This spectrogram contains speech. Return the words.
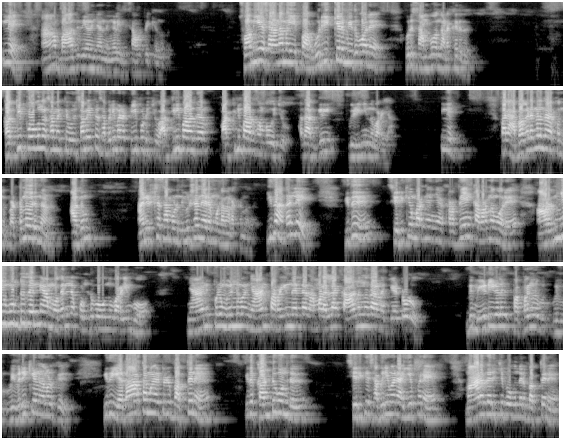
ഇല്ലേ? ആ ബാധ്യതയാണ് ഞാൻ നിങ്ങളിൽ സമർപ്പിക്കുന്നത്. സ്വാമിയെ ശരണമയ്യപ്പ ഒരിക്കലും ഇതുപോലെ ഒരു സംഭവം നടക്കരുത്. കത്തിപ്പോകുന്ന സമയത്ത് ഒരു സമയത്ത് ശബരിമല തീ പിടിച്ചു അഗ്നിബാധം അഗ്നിബാധ സംഭവിച്ചു. അത് അഗ്നി വിഴിഞ്ഞെന്ന് പറയാം. ഇല്ലേ? പല അപകടങ്ങളും നടക്കുന്നു പെട്ടെന്ന് വരുന്നതാണ്. അതും അനിഷ്ട സംഭവം നിമിഷ നേരം കൊണ്ടാണ് നടക്കുന്നത്. ഇത് അതല്ലേ? ഇത് ശരിക്കും പറഞ്ഞു കഴിഞ്ഞാൽ ഹൃദയം കവർന്ന പോലെ അറിഞ്ഞുകൊണ്ട് തന്നെ ആ മുതലിനെ കൊണ്ടുപോകുന്നു പറയുമ്പോൾ ഞാനിപ്പോഴും വീണ്ടും ഞാൻ പറയുന്നതല്ല നമ്മളെല്ലാം കാണുന്നതാണ് കേട്ടോളൂ. ഇത് മീഡിയകൾ പത്രങ്ങൾ വിവരിക്കുകയാണ് നമ്മൾക്ക്. ഇത് യഥാർത്ഥമായിട്ടൊരു ഭക്തന് ഇത് കണ്ടുകൊണ്ട് ശരിക്കും ശബരിമല അയ്യപ്പനെ മാനധരിച്ചു പോകുന്ന ഒരു ഭക്തന്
